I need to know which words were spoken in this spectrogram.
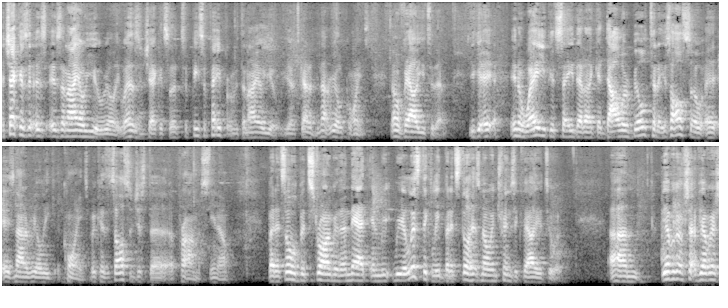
a check is, is, is an IOU really. What is a check? It's a, it's a piece of paper with an IOU. You know, it's got to, not real coins. No value to them. You could, in a way, you could say that like a dollar bill today is also is not a really coins because it's also just a, a promise. You know, but it's a little bit stronger than that, and re- realistically, but it still has no intrinsic value to it. Um, you can't divorce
